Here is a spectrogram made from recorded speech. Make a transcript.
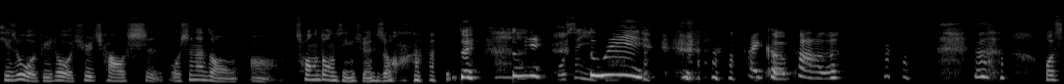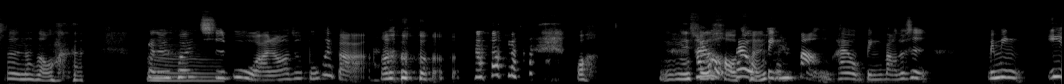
其实我比如说我去超市，我是那种嗯冲动型选手。对对，我是以对，太可怕了。我是那种感觉会吃不完，然后就不会吧？哇，你说的好还有冰棒，还有冰棒，就是明明。一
